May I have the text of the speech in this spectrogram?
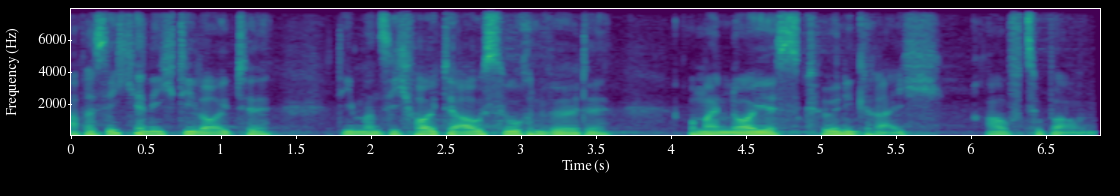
aber sicher nicht die Leute, die man sich heute aussuchen würde, um ein neues Königreich aufzubauen.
